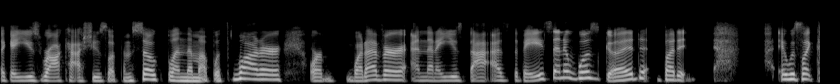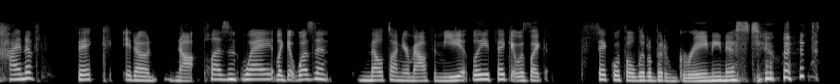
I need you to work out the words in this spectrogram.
Like I use raw cashews, let them soak, blend them up with water or whatever, and then I use that as the base, and it was good, but it it was like kind of thick in a not pleasant way. Like it wasn't melt on your mouth immediately thick. It was like thick with a little bit of graininess to it.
